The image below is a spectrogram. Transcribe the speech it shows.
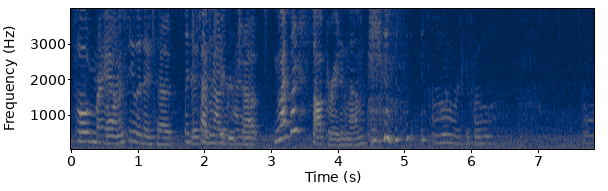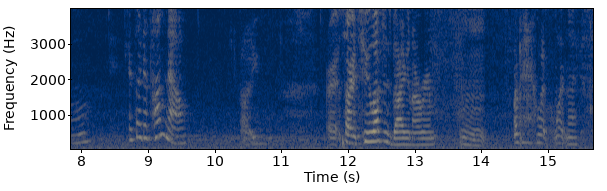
It's all over my I want to see what they said. like They seven out of group ten. chat. You guys like stopped rating them. Oh, Ricky Phil. Oh. it's like a tongue now. Alright, sorry. Two left his bag in our room. Okay, what what next?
